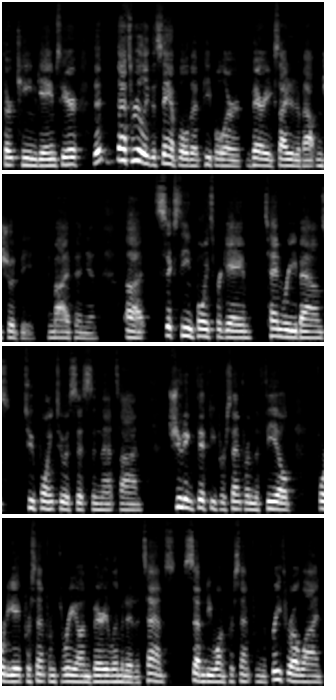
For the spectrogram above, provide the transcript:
13 games here. That, that's really the sample that people are very excited about and should be, in my opinion. Uh, 16 points per game, 10 rebounds, 2.2 assists in that time, shooting 50% from the field, 48% from three on very limited attempts, 71% from the free throw line.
